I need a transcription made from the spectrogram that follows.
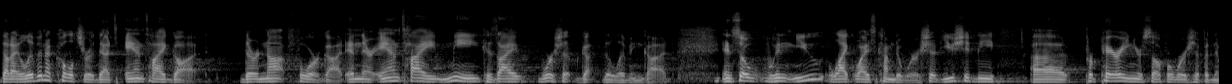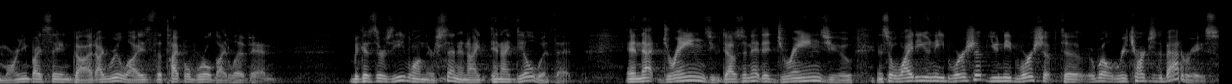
that i live in a culture that's anti-god. They're not for god. And they're anti-me because i worship god, the living god. And so when you likewise come to worship you should be uh, preparing yourself for worship in the morning by saying god i realize the type of world i live in because there's evil and there's sin and i and i deal with it and that drains you, doesn't it? It drains you. And so, why do you need worship? You need worship to, well, recharge the batteries.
